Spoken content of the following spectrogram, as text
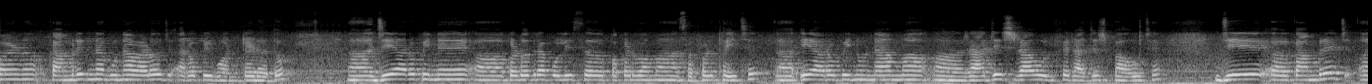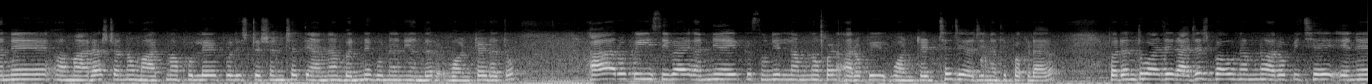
પણ કામરેજના ગુનાવાળો જ આરોપી વોન્ટેડ હતો. જે આરોપીને કડોદરા પોલીસ પકડવામાં સફળ થઈ છે. એ આરોપીનું નામ રાજેશ રાવ ઉર્ફે રાજેશ ભાઉ છે, જે કામરેજ અને મહારાષ્ટ્રનો મહાત્મા ફુલે પોલીસ સ્ટેશન છે. ત્યાંના બંને ગુનાની અંદર વોન્ટેડ હતો. આ આરોપી સિવાય અન્ય એક સુનિલ નામનો પણ આરોપી વોન્ટેડ છે, જે હજી નથી પકડાયો. પરંતુ આ જે રાજેશ ભાઉ નામનો આરોપી છે, એને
